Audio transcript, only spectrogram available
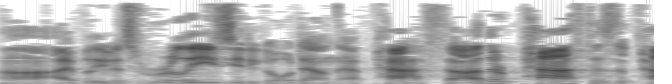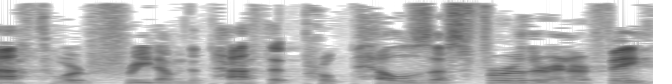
uh, I believe it's really easy to go down that path. The other path is the path toward freedom, the path that propels us further in our faith.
